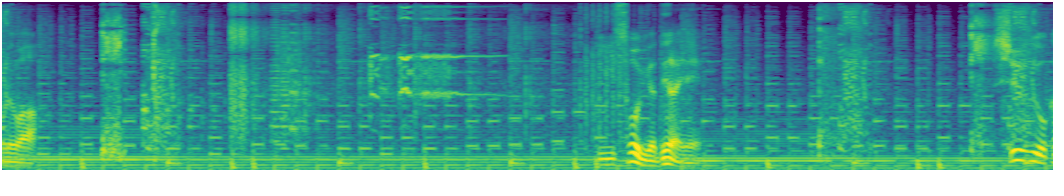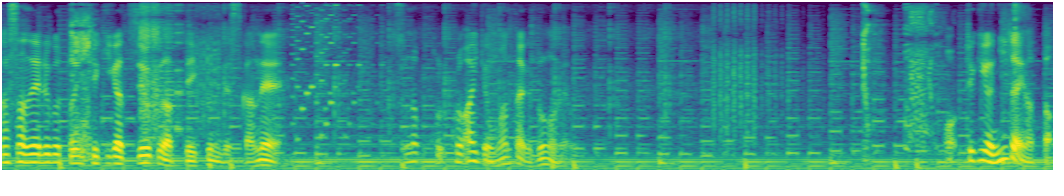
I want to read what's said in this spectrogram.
俺は。い装備が出ないね。修具を重ねるごとに敵が強くなっていくんですかね。そんなこれこれアイテム満タンやけどどうなんだよ。あ敵が2体になった。あ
